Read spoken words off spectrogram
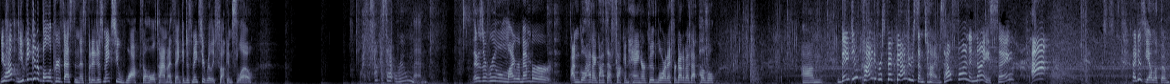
You have you can get a bulletproof vest in this, but it just makes you walk the whole time. I think it just makes you really fucking slow. Fuck is that room then? There's a room. I remember. I'm glad I got that fucking hanger. Good lord, I forgot about that puzzle. Um, they do kind of respect boundaries sometimes. How fun and nice, eh? Ah! I just yell at them.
